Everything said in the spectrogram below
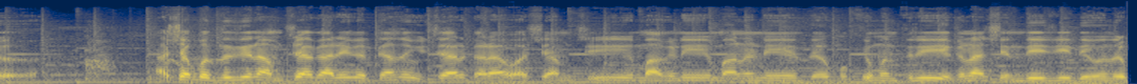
अशा पद्धतीनं आमच्या कार्यकर्त्यांचा विचार करावा अशी आमची मागणी माननीय मुख्यमंत्री एकनाथ शिंदेजी देवेंद्र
